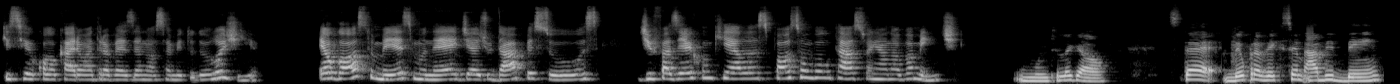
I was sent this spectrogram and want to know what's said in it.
que se recolocaram através da nossa metodologia. Eu gosto mesmo, né, de ajudar pessoas, de fazer com que elas possam voltar a sonhar novamente. Muito legal. Sté, deu para ver que você sabe bem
